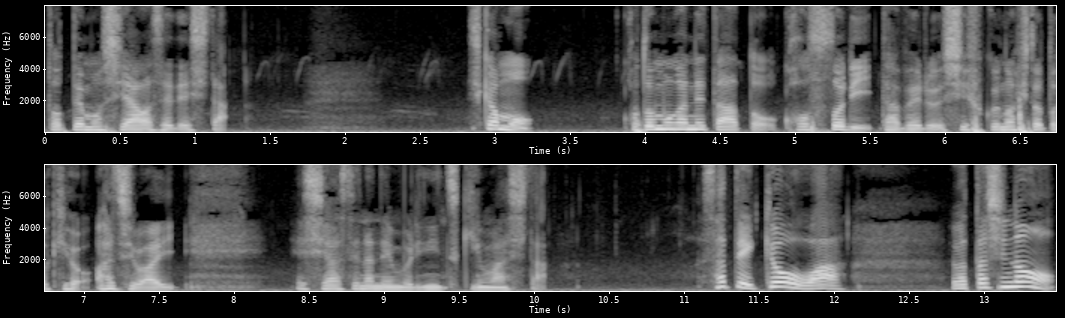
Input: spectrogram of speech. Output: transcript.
とっても幸せでした。しかも、子供が寝た後、こっそり食べる至福のひとときを味わい、幸せな眠りにつきました。さて今日は、私の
